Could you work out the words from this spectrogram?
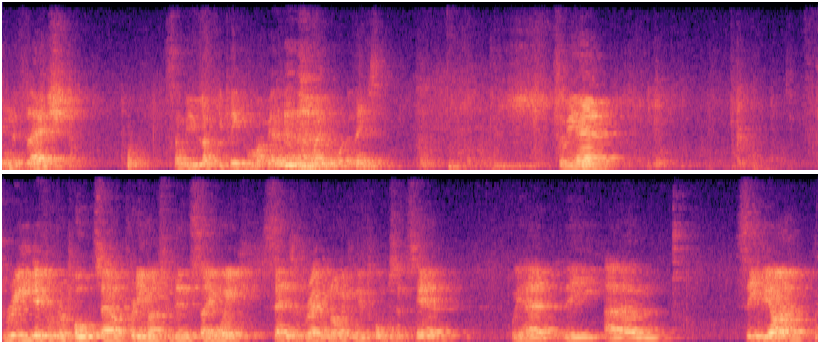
In the flesh, some of you lucky people might be able to away with one of these. So we had three different reports out pretty much within the same week. Centre for Economic Performance here. We had the um, CBI,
